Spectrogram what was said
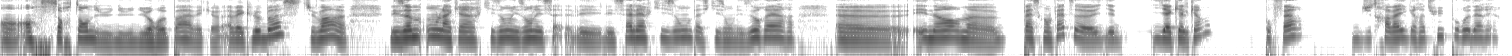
en, sortant du, repas avec, euh, avec le boss, tu vois. Euh, les hommes ont la carrière qu'ils ont, ils ont les, les, salaires qu'ils ont parce qu'ils ont les horaires euh, énormes, parce qu'en fait, il y a, quelqu'un pour faire du travail gratuit pour eux derrière.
